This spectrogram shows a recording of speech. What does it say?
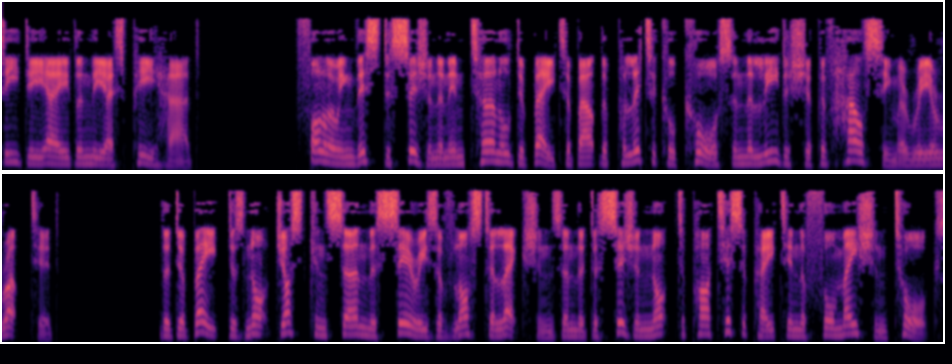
CDA than the SP had. Following this decision an internal debate about the political course and the leadership of Halsema re-erupted. The debate does not just concern the series of lost elections and the decision not to participate in the formation talks,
